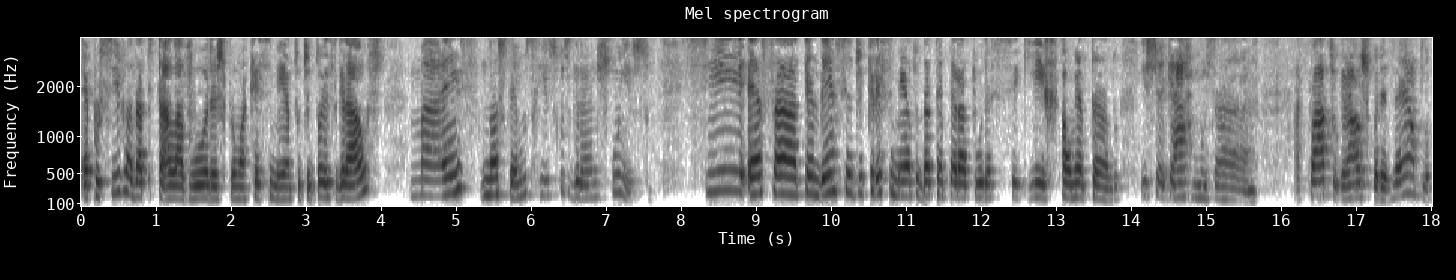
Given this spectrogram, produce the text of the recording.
É possível adaptar lavouras para um aquecimento de 2 graus, mas nós temos riscos grandes com isso. Se essa tendência de crescimento da temperatura seguir aumentando e chegarmos a, a 4 graus, por exemplo,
